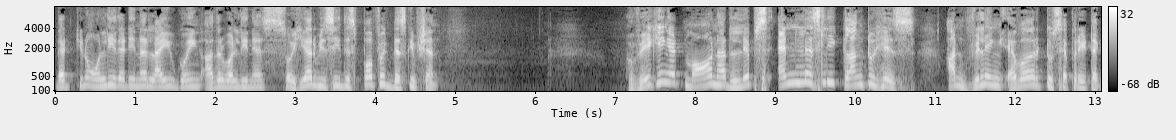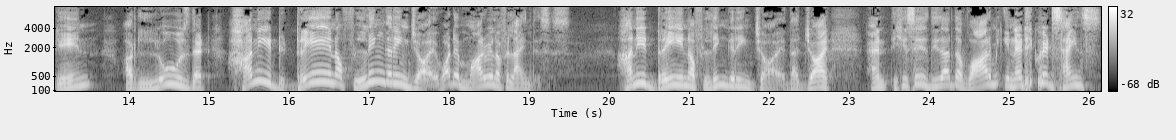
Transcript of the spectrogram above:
that you know only that inner life going otherworldliness. So here we see this perfect description. Waking at morn, her lips endlessly clung to his, unwilling ever to separate again or lose that honeyed drain of lingering joy. What a marvel of a line this is. Honeyed drain of lingering joy, the joy and he says these are the warm, inadequate signs.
